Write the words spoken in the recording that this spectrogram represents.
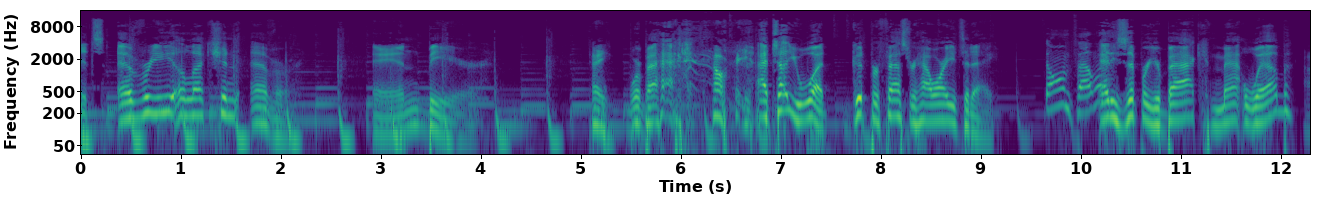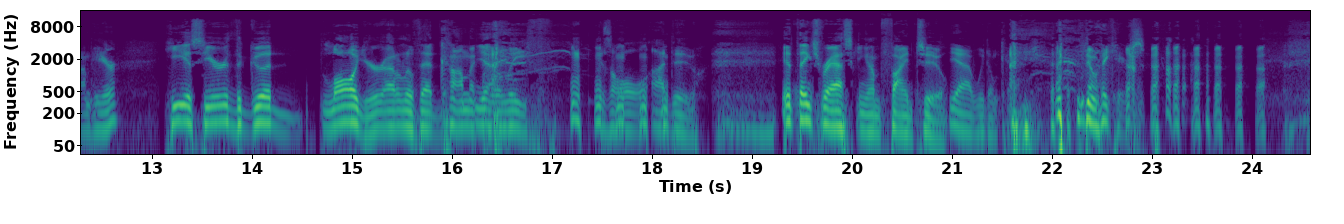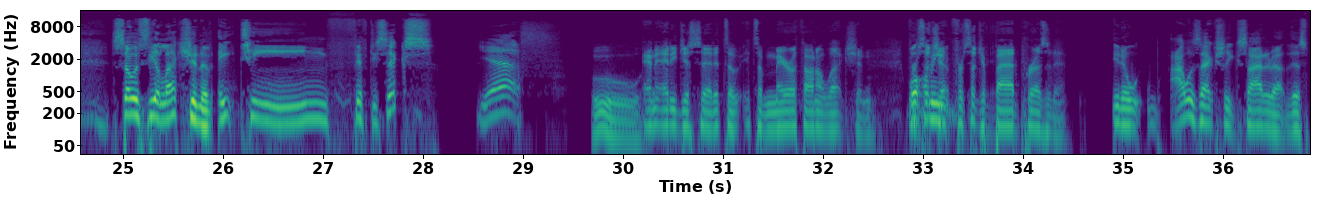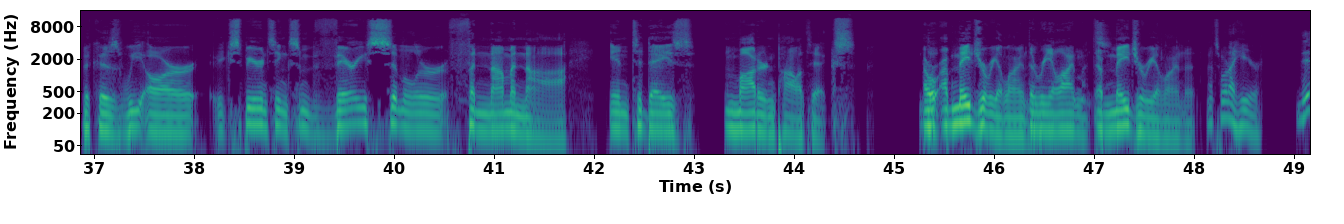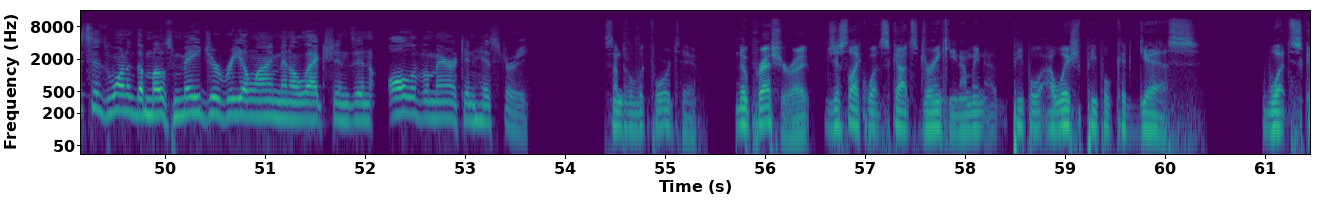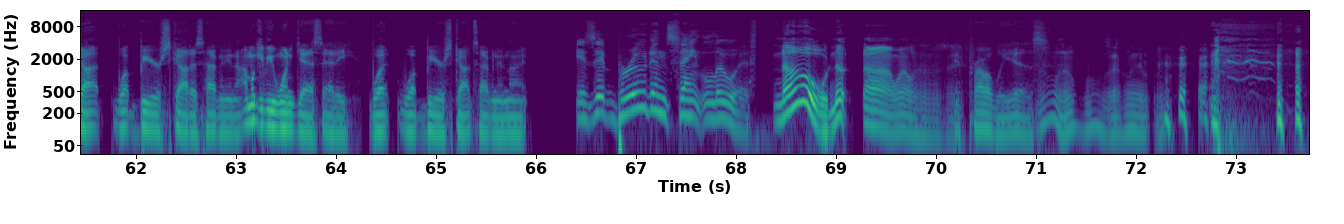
It's every election ever and beer. Hey, We're back. how are you? I tell you what, good professor, how are you today? Going, fellas? Eddie Zipper, you're back. Matt Webb, I'm here. he is here. The good lawyer. I don't know if that Comic Yeah. relief is all I do. And thanks for asking. I'm fine too. Yeah, we don't care. Nobody cares. So it's the election of 1856. yes. Ooh. And Eddie just said it's a it's a marathon election for Well, I such mean- a for such a bad president. you know, I was actually excited about this because we are experiencing some very similar phenomena in today's modern politics. A, a major realignment. The realignments. a major realignment. That's what I hear. This is one of the most major realignment elections in all of American history. Something to look forward to. No pressure, right? Just like what Scott's drinking. I mean, people. I wish people could guess what Scott, what beer Scott is having tonight. I'm gonna give you one guess, Eddie. What what beer Scott's having tonight? Is it brewed in St. Louis? No, no. Uh, well, It probably I is. don't know. What that?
